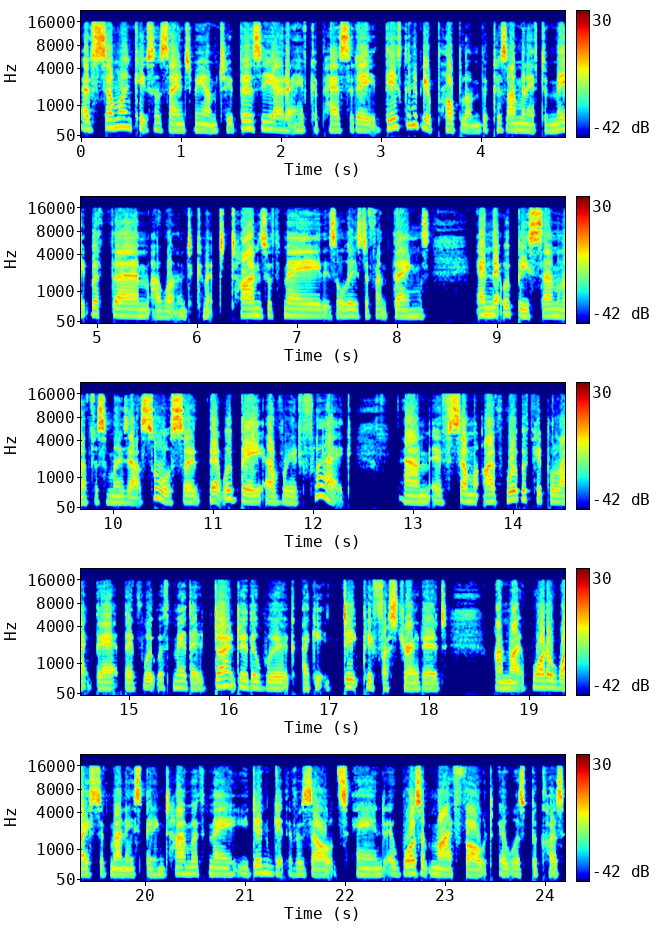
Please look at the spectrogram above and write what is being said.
If someone keeps on saying to me, I'm too busy, I don't have capacity, there's going to be a problem because I'm going to have to meet with them. I want them to commit to times with me. There's all these different things. And that would be similar for someone who's outsourced. So that would be a red flag. Um, if someone, I've worked with people like that, they've worked with me, they don't do the work, I get deeply frustrated. I'm like, what a waste of money spending time with me. You didn't get the results, and it wasn't my fault. It was because,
